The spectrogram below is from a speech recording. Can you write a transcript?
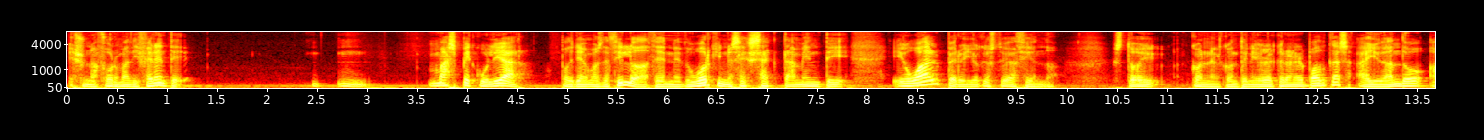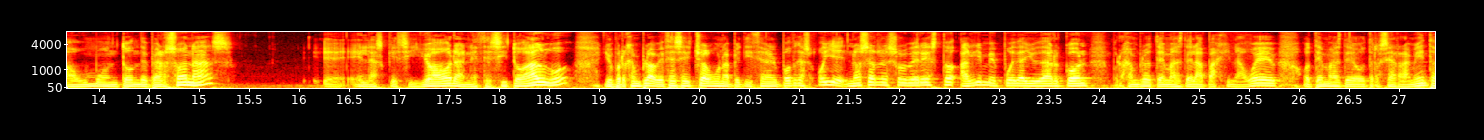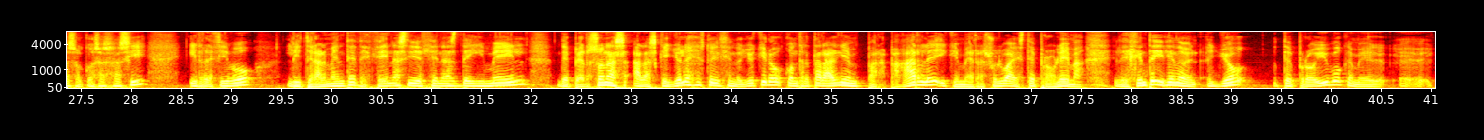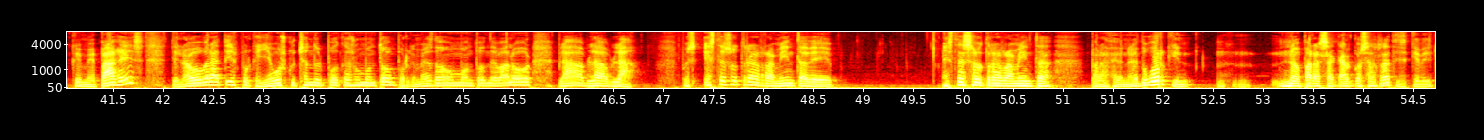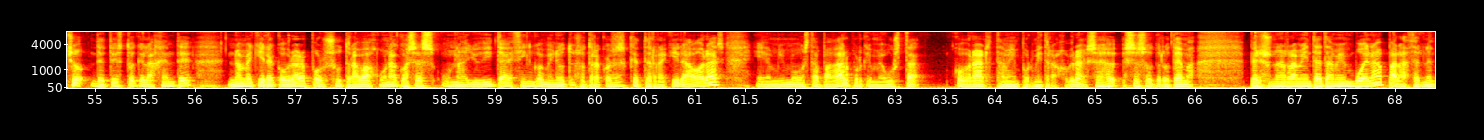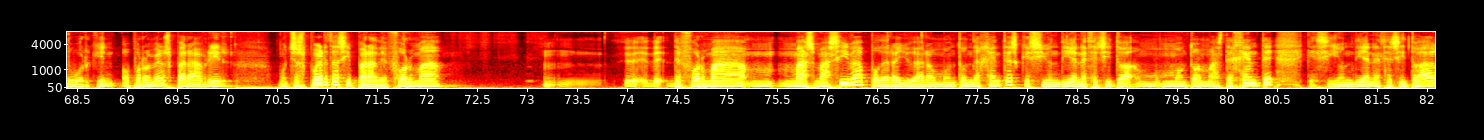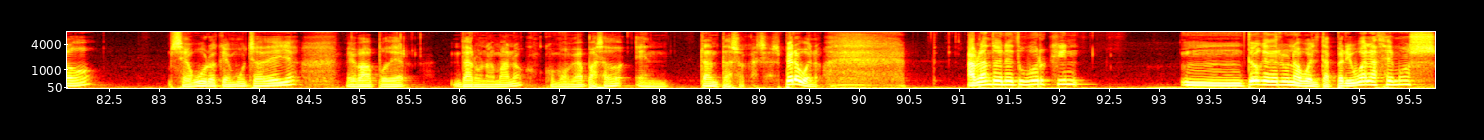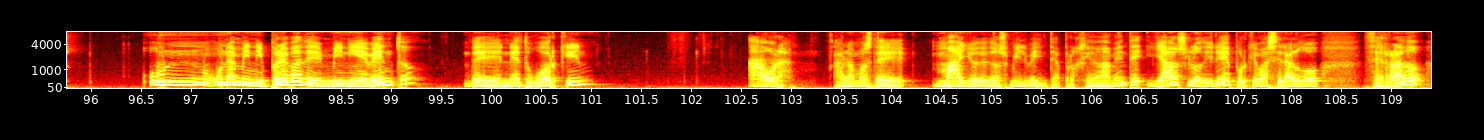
es una forma diferente, mm, más peculiar, podríamos decirlo, de hacer networking. No es exactamente igual, pero yo qué estoy haciendo. Estoy con el contenido que creo en el podcast, ayudando a un montón de personas eh, en las que si yo ahora necesito algo, yo por ejemplo a veces he hecho alguna petición en el podcast, oye, no sé resolver esto, alguien me puede ayudar con, por ejemplo, temas de la página web o temas de otras herramientas o cosas así, y recibo literalmente decenas y decenas de email de personas a las que yo les estoy diciendo, yo quiero contratar a alguien para pagarle y que me resuelva este problema. De gente diciendo, yo te prohíbo que me, eh, que me pagues, te lo hago gratis porque llevo escuchando el podcast un montón, porque me has dado un montón de valor, bla, bla, bla. Pues esta es otra herramienta de... Esta es otra herramienta para hacer networking, no para sacar cosas gratis, que de hecho detesto que la gente no me quiera cobrar por su trabajo. Una cosa es una ayudita de 5 minutos, otra cosa es que te requiera horas y a mí me gusta pagar porque me gusta cobrar también por mi trabajo. Pero eso, es otro tema. Pero es una herramienta también buena para hacer networking o por lo menos para abrir muchas puertas y para de forma mm, de, forma más masiva poder ayudar a un montón de gentes que si un día necesito un montón más de gente que si un día necesito algo seguro que mucha de ella me va a poder dar una mano como me ha pasado en tantas ocasiones pero bueno hablando de networking Mm, tengo que darle una vuelta, pero igual hacemos una mini prueba de mini evento de networking. Ahora, hablamos de mayo de 2020 aproximadamente. Ya os lo diré porque va a ser algo cerrado.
